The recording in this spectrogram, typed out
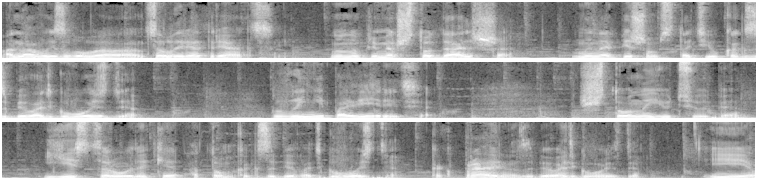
она вызвала целый ряд реакций. Ну, например, что дальше? Мы напишем статью «Как забивать гвозди». Вы не поверите, что на YouTube есть ролики о том, как забивать гвозди, как правильно забивать гвозди. И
